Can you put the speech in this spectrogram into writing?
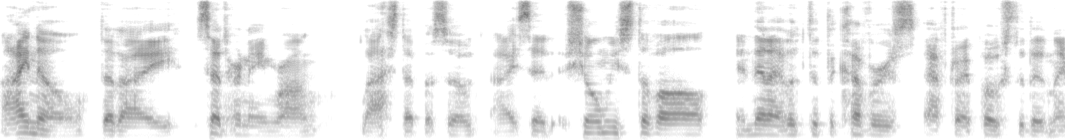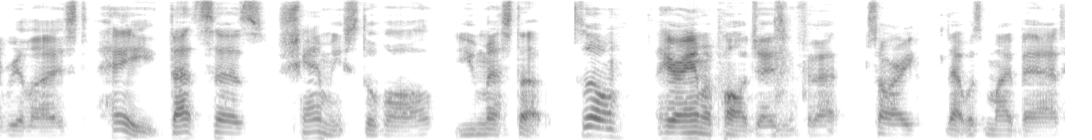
I know that I said her name wrong last episode. I said Show Me Stovall, and then I looked at the covers after I posted it and I realized, hey, that says Shami Stovall. You messed up. So here I am apologizing for that. Sorry, that was my bad.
